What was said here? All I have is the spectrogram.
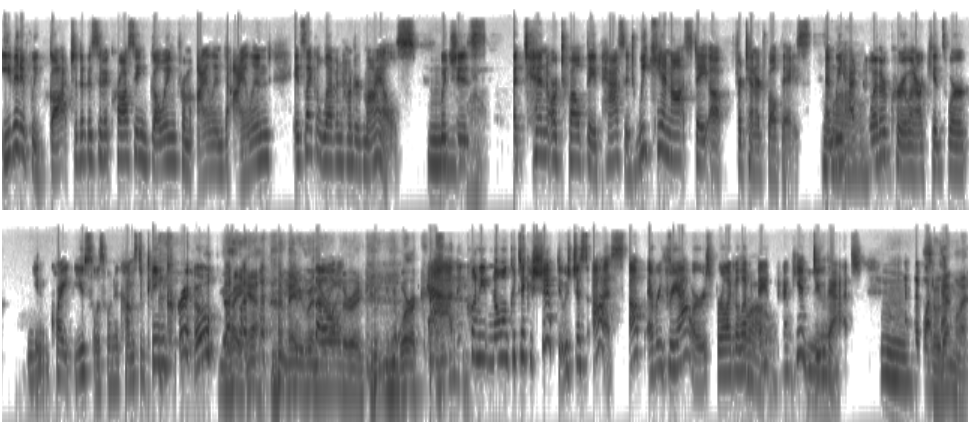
even if we got to the pacific crossing going from island to island it's like 1100 miles Mm. which is Wow. a 10 or 12 day passage we cannot stay up for 10 or 12 days and we had no other crew and our kids were you know, quite useless when it comes to being crew right. Yeah. Maybe when they're older and work. yeah, they couldn't even, no one could take a shift. It was just us up every three hours for like 11 days. Like, I can't do that. Mm. Like so that. then what?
